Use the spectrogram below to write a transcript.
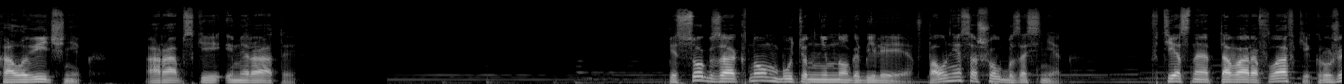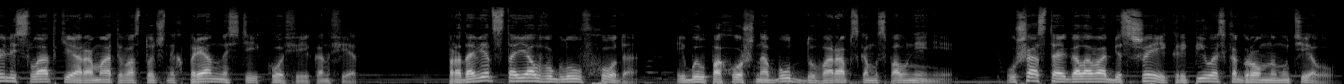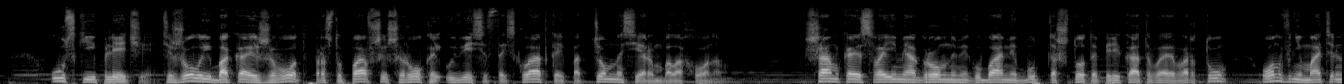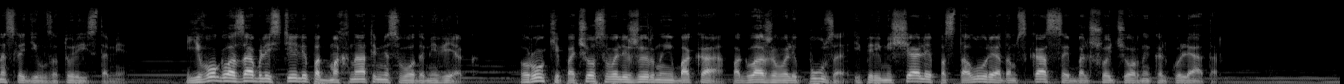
Халвичник. Арабские Эмираты. Песок за окном, будь он немного белее, вполне сошел бы за снег. В тесной от товаров лавке кружились сладкие ароматы восточных пряностей, кофе и конфет. Продавец стоял в углу у входа и был похож на Будду в арабском исполнении. Ушастая голова без шеи крепилась к огромному телу. Узкие плечи, тяжелые бока и живот, проступавший широкой увесистой складкой под темно-серым балахоном. Шамкая своими огромными губами, будто что-то перекатывая во рту, он внимательно следил за туристами. Его глаза блестели под мохнатыми сводами век. Руки почесывали жирные бока, поглаживали пузо и перемещали по столу рядом с кассой большой черный калькулятор.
